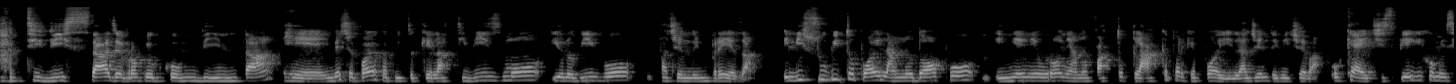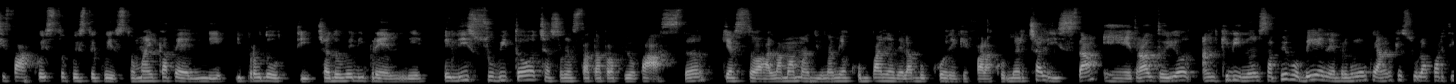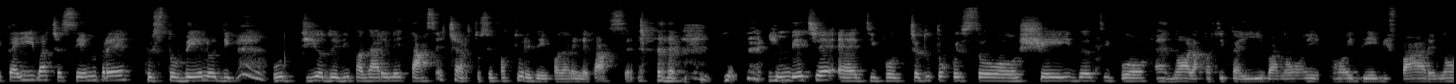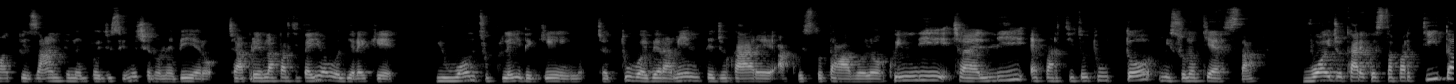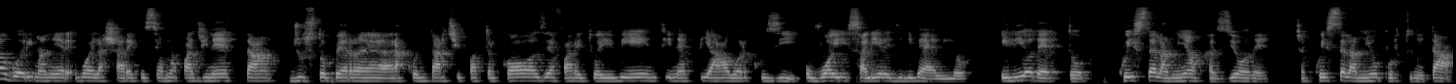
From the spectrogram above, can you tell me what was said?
attivista, cioè proprio convinta. E invece poi ho capito che l'attivismo io lo vivo facendo impresa e lì subito poi l'anno dopo i miei neuroni hanno fatto clac perché poi la gente mi diceva ok ci spieghi come si fa questo, questo e questo, ma i capelli, i prodotti, cioè dove li prendi? E lì subito cioè, sono stata proprio fast, ho chiesto alla mamma di una mia compagna della Bocconi che fa la commercialista e tra l'altro io anche lì non sapevo bene perché comunque anche sulla partita IVA c'è sempre questo velo di oddio devi pagare le tasse. E certo se fatturi devi pagare le tasse. Invece è tipo c'è tutto questo shade tipo eh no la partita IVA no e poi devi fare no è pesante non puoi gestire invece non è vero cioè aprire la partita IVA vuol dire che you want to play the game, cioè tu vuoi veramente giocare a questo tavolo. Quindi, cioè, lì è partito tutto, mi sono chiesta vuoi giocare questa partita, vuoi rimanere, vuoi lasciare che sia una paginetta giusto per eh, raccontarci quattro cose, fare i tuoi eventi in happy hour così, o vuoi salire di livello? E lì ho detto, questa è la mia occasione, cioè questa è la mia opportunità,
